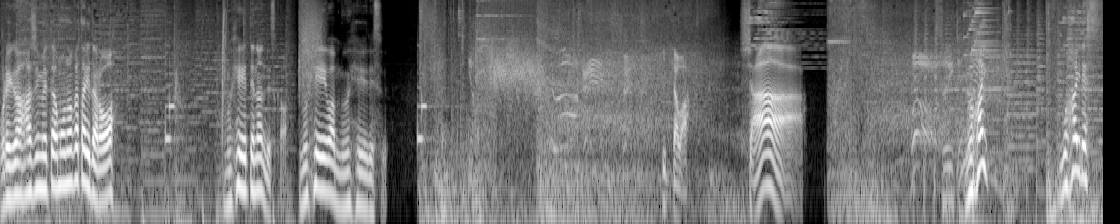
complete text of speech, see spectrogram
俺が始めた物語だろ。無兵って何ですか？無兵は無兵です。切ったわ。しゃあ無敗。無敗です。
